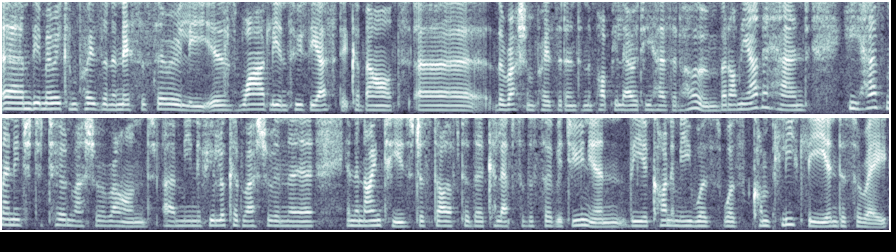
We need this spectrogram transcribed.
um, the American president necessarily is wildly enthusiastic about uh, the Russian president and the popularity he has at home. But on the other hand, he has managed to turn Russia around. I mean, if you look at Russia in the in the 90s, just after the collapse of the Soviet Union, the economy was was completely in disarray.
